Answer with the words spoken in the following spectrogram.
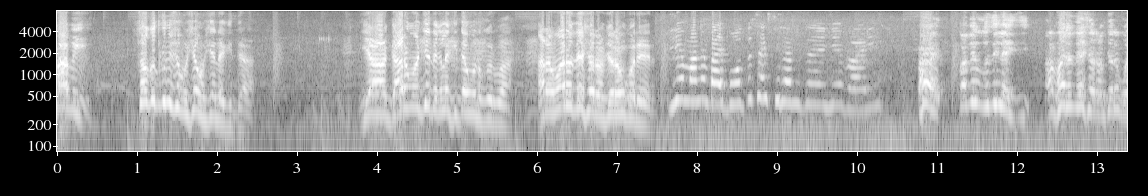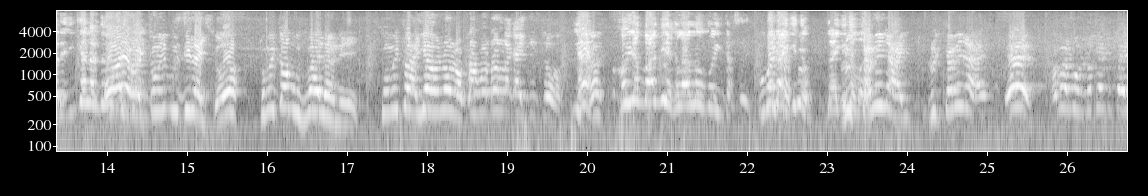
ভাবি চকুত কোনো সমস্যা হয়েছে না কিতা? ইয়া গার মঞ্চে দেখলে কিতা মনে করবা আর আমারও যে সরম সরম করে ইয়ে মানে ভাই বলতে চাইছিলাম যে ইয়ে ভাই ভাবি বুঝি লাইছি। সরম সরম করে ইখানে আর তুমি তুমি বুঝি লাইছো? তুমি তো বুঝবাই না নি তুমি তো আইয়া অন্য লটর ফটর লাগাই দিছো। কইরা ভাবি একলা লোক বইতাছে যাই কি তো কি তো লুচ্চামি নাই লুচ্চামি নাই। এই আমার বন্ধুকে কিতাই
